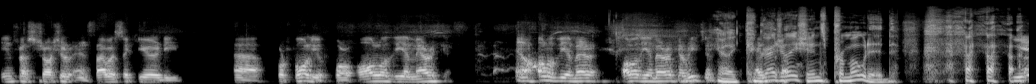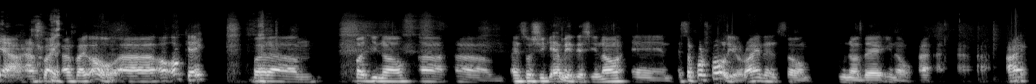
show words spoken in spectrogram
infrastructure and cybersecurity uh, portfolio for all of the Americas, all of the America, all of the America region. You're like, congratulations, so, promoted. yeah, I was like, I was like, oh, uh, okay, but um, but you know, uh, um, and so she gave me this, you know, and it's a portfolio, right? And so you know, they, you know, I, I, I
